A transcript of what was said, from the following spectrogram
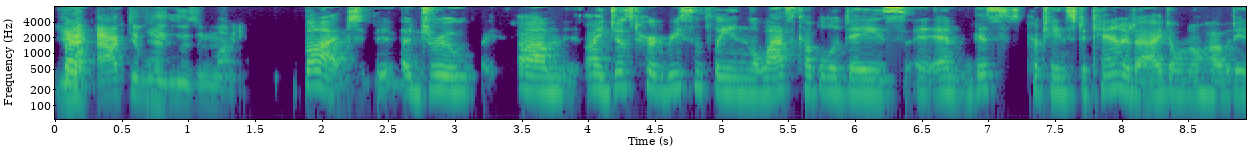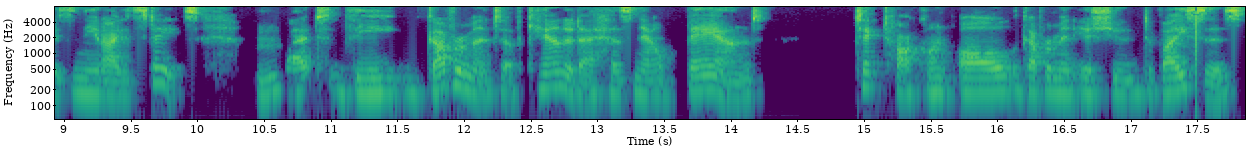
You're but, actively yeah. losing money. But uh, Drew, um, I just heard recently in the last couple of days, and this pertains to Canada. I don't know how it is in the United States, mm-hmm. but the government of Canada has now banned TikTok on all government issued devices,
